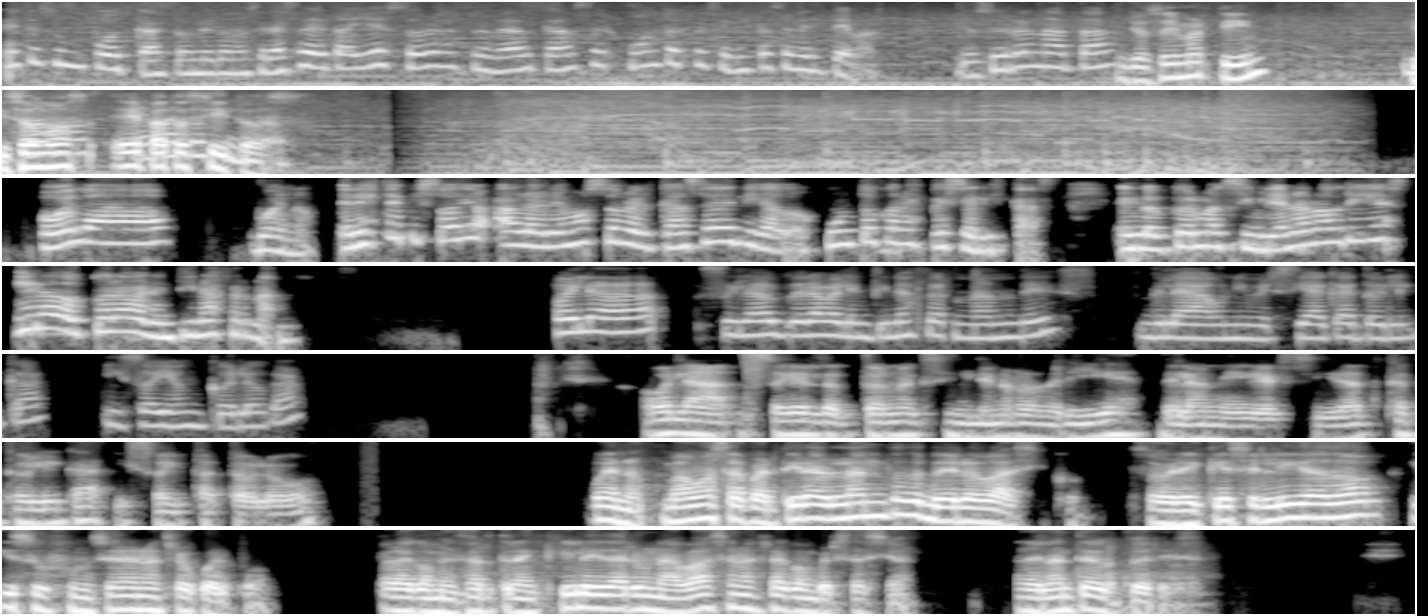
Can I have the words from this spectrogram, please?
Este es un podcast donde conocerás a detalles sobre la enfermedad cáncer junto a especialistas en el tema. Yo soy Renata. Yo soy Martín. Y, somos, hepatocitos. Hola. Bueno, en este episodio hablaremos sobre el cáncer del hígado junto con especialistas, el doctor Maximiliano Rodríguez y la doctora Valentina Fernández. Hola, soy la doctora Valentina Fernández de la Universidad Católica y soy oncóloga. Hola, soy el doctor Maximiliano Rodríguez de la Universidad Católica y soy patólogo. Bueno, vamos a partir hablando de lo básico, sobre qué es el hígado y su función en nuestro cuerpo, para comenzar tranquila y dar una base a nuestra conversación. Adelante, doctores.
